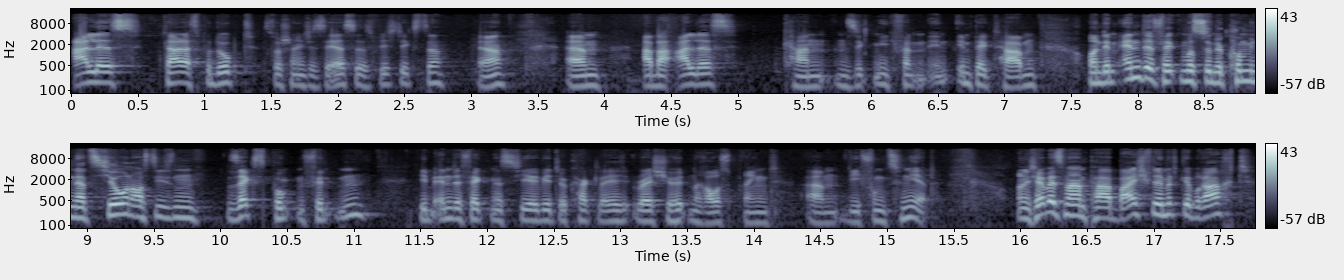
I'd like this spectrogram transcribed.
Alles, klar, das Produkt ist wahrscheinlich das Erste, das Wichtigste, ja, ähm, aber alles kann einen signifikanten Impact haben. Und im Endeffekt musst du eine Kombination aus diesen sechs Punkten finden, die im Endeffekt eine CLV-to-CAC-Ratio hinten rausbringt, ähm, die funktioniert. Und ich habe jetzt mal ein paar Beispiele mitgebracht,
